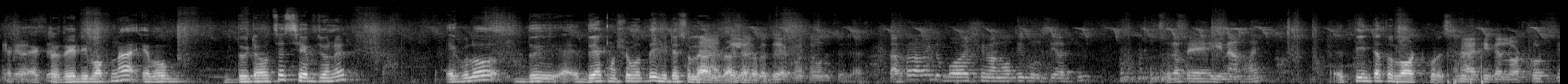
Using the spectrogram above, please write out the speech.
এটা একটা- একটা রেডি বকনা এবং দুইটা হচ্ছে সেফ জোনের এগুলো দুই দুই এক মাসের মধ্যেই হিটে চলে হ্যাঁ, আসবে আশা করা দুই এক মাসের মধ্যে চলে আসবে। তারপর আমি একটু বয়স সীমার মধ্যেই বলছি আর কি যাতে ই না হয়। তিনটা তো লট করেছেন। হ্যাঁ তিনটা লট করছে।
